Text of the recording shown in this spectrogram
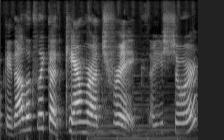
Okay, that looks like a camera trick. Are you sure?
